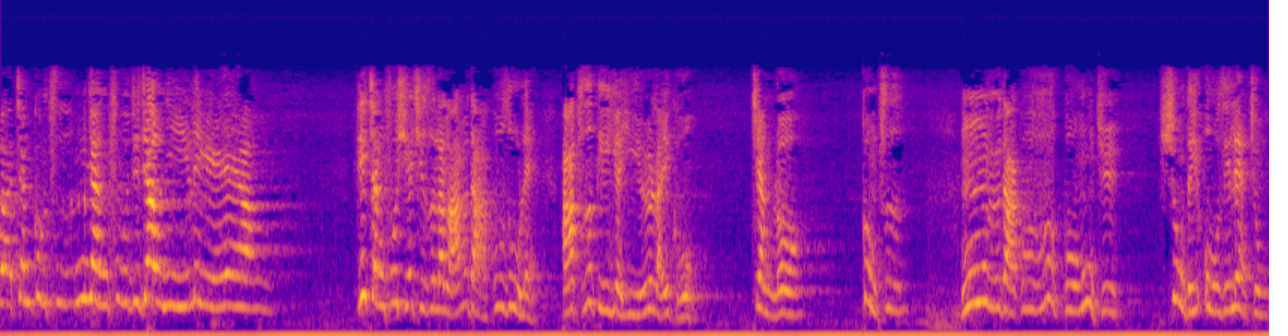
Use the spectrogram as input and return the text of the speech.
啊，蒋公子，娘夫就叫你了。黑江夫嫌弃是那那么大姑入来，啊，只得一言而来过。讲喽，公子，五二大姑无公举，兄弟恶在来中，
